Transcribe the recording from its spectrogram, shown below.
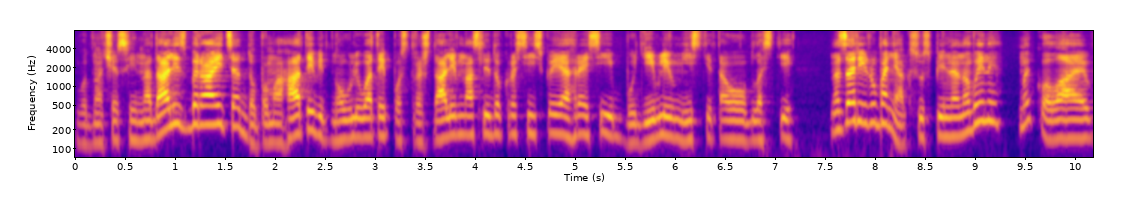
Водночас і надалі збирається допомагати відновлювати постраждалі внаслідок російської агресії будівлі в місті та області. Назарій Рубаняк, Суспільне новини, Миколаїв.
